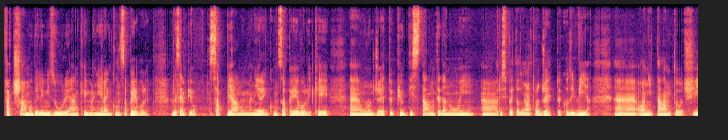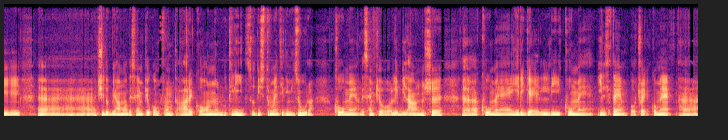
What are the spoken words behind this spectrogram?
facciamo delle misure anche in maniera inconsapevole. Ad esempio, sappiamo in maniera inconsapevole che eh, un oggetto è più distante da noi eh, rispetto ad un altro oggetto e così via. Eh, ogni tanto ci, eh, ci dobbiamo ad esempio confrontare con l'utilizzo di strumenti di misura come ad esempio le bilance, eh, come i righelli, come il tempo, cioè come eh,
